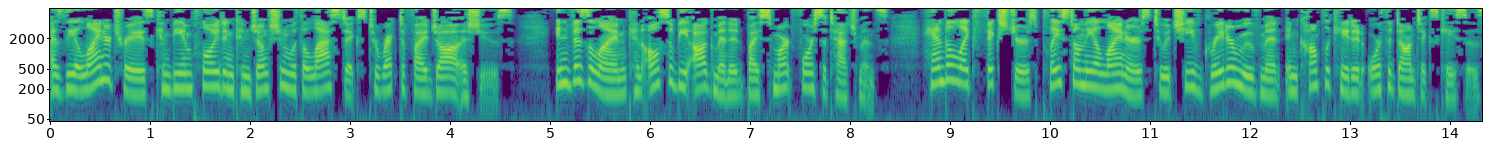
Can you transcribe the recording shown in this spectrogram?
as the aligner trays can be employed in conjunction with elastics to rectify jaw issues. Invisalign can also be augmented by SmartForce attachments, handle like fixtures placed on the aligners to achieve greater movement in complicated orthodontics cases.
